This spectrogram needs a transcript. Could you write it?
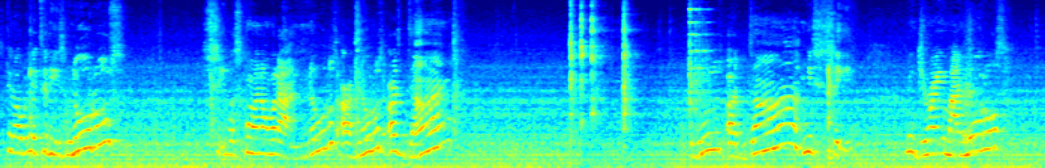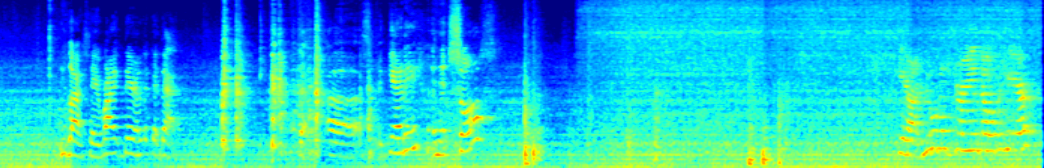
Let's get over here to these noodles. See what's going on with our noodles. Our noodles are done. The noodles are done. Let me see. Let me drain my noodles. You guys stay right there and look at that uh, spaghetti and its sauce. Get our noodles drained over here.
